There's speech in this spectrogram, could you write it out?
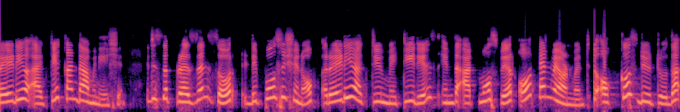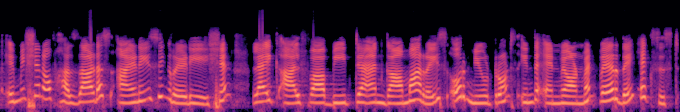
radioactive contamination it is the presence or deposition of radioactive materials in the atmosphere or environment occurs due to the emission of hazardous ionising radiation like alpha beta and gamma rays or neutrons in the environment where they exist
